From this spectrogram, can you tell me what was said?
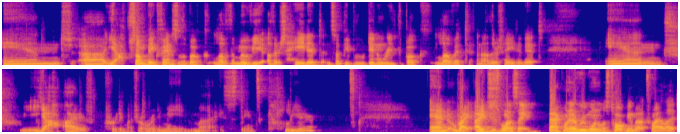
And, uh, yeah, some big fans of the book love the movie, others hate it, and some people who didn't read the book love it, and others hated it. And yeah, I've pretty much already made my stance clear. And right, I just want to say, back when everyone was talking about Twilight,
